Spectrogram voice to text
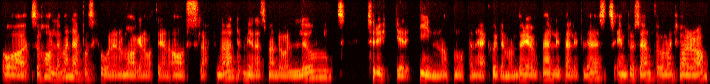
Och så håller man den positionen och magen återigen avslappnad medan man då lugnt trycker inåt mot den här kudden. Man börjar väldigt, väldigt löst, 1% av vad man klarar av.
